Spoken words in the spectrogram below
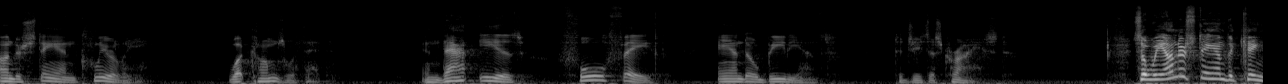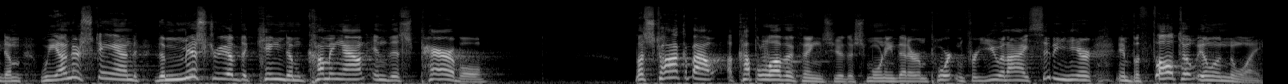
understand clearly what comes with it. And that is full faith and obedience to Jesus Christ. So we understand the kingdom, we understand the mystery of the kingdom coming out in this parable. Let's talk about a couple other things here this morning that are important for you and I sitting here in Bethalto, Illinois.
